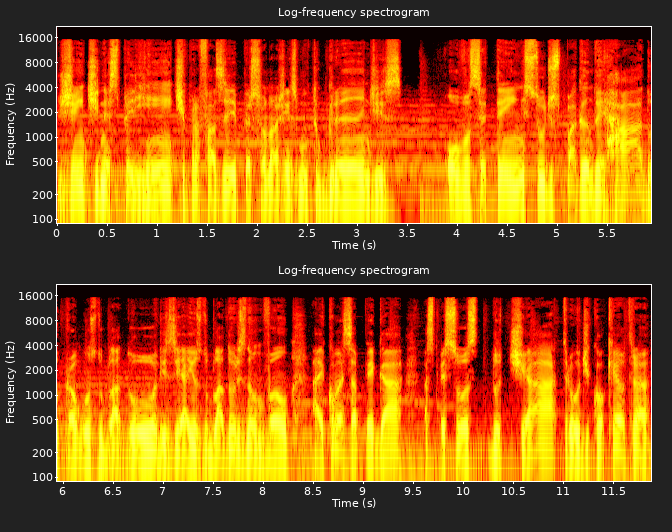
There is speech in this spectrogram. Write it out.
gente inexperiente para fazer personagens muito grandes. Ou você tem estúdios pagando errado para alguns dubladores, e aí os dubladores não vão, aí começa a pegar as pessoas do teatro ou de qualquer outra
